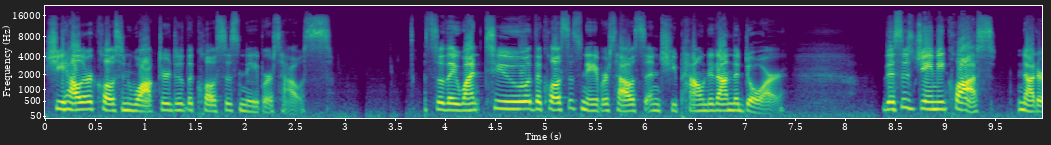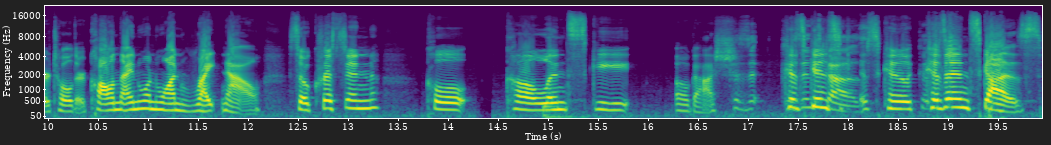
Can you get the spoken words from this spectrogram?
She held her close and walked her to the closest neighbor's house. So they went to the closest neighbor's house and she pounded on the door. This is Jayme Closs, Nutter told her. Call 911 right now. So Kristen Kol- Kalinsky, oh gosh. Kaz- Kazinskas. Kazinskas. Kazinskas.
